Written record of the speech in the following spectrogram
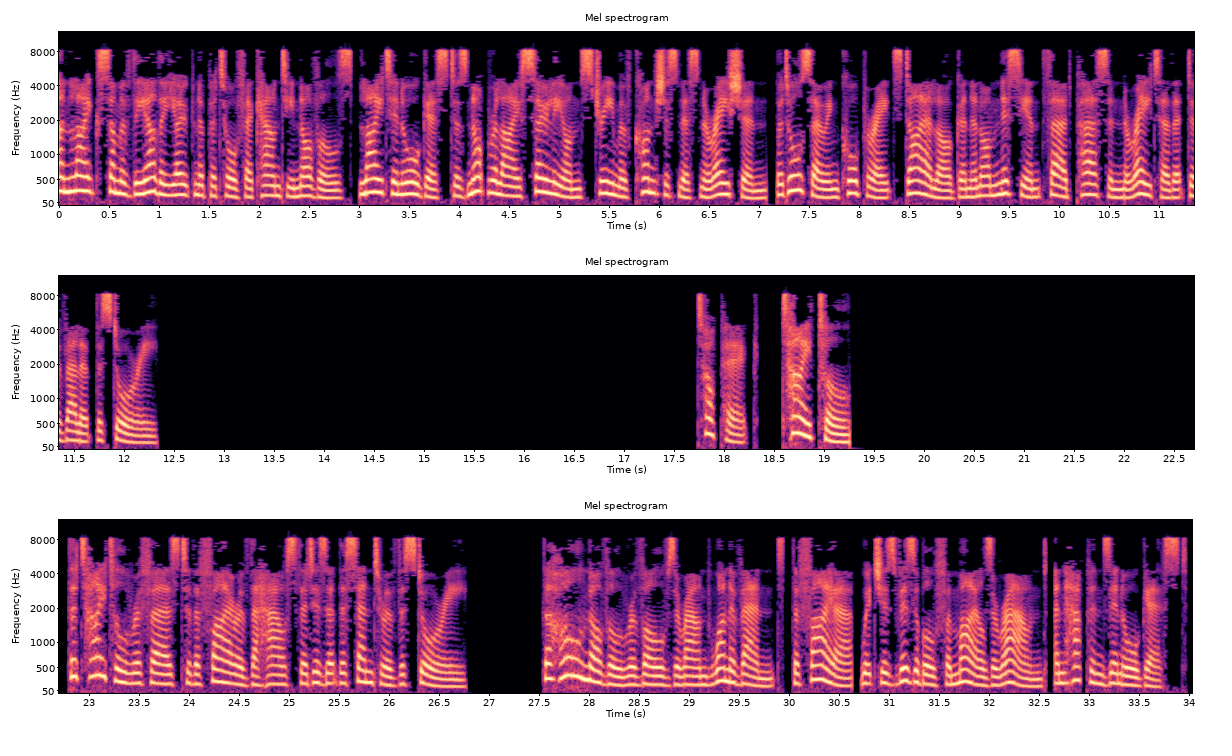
Unlike some of the other Yoknapatawpha County novels, Light in August does not rely solely on stream of consciousness narration, but also incorporates dialogue and an omniscient third-person narrator that develop the story. Topic. Title The title refers to the fire of the house that is at the center of the story. The whole novel revolves around one event, the fire, which is visible for miles around, and happens in August.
